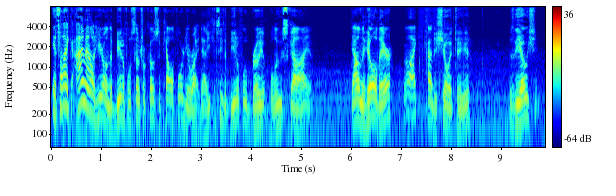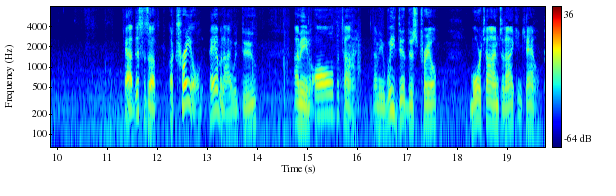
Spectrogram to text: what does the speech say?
it's like I'm out here on the beautiful central coast of California right now. You can see the beautiful, brilliant blue sky. Down the hill there, well, I can kind of show it to you, was the ocean. Yeah, this is a, a trail that Pam and I would do, I mean, all the time. I mean, we did this trail more times than I can count.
